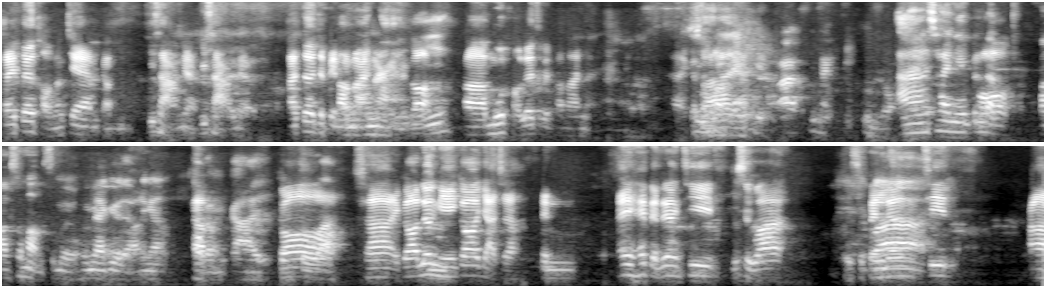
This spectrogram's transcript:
คาแรคเตอร์ของน้องแจมกับพี่สามเนี่ยพี่สาวเนี่ยคาแรคเตอร์จะเป็นประมาณไหนประมาณไหน แล้วก็เอ่อมูดของเรื่องจะเป็นประมาณไหนใช่ก็ก็ต้ตองอรอนแรดูกเห็นว่าพี่แม็กซ์ติดคุณรออ่าใช่นี่เป็นแบบความสม่ำเสมอของพี่แม็กอยู่แล้วในงานออกกำลังกายก็ตัวใช่ก็เรื่องนี้ก็อยากจะเป็นให้ให้เป็นเรื่องที่รู้สึกว่า รู้สึกเป็นว่า เรื่องที่ อ่า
